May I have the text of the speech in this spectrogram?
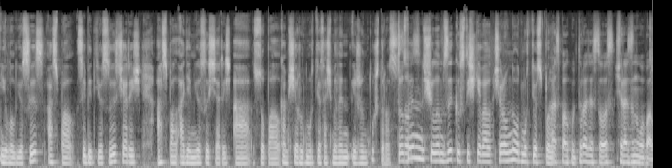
йылыл йосыз аспал себет йосыз шариш аспал адем йосыз шариш а сопал камшер удмурт йосаш мелен ижын туштырос созен шулымзы кыстышкевал все равно удмурт йоспыл Аспал культура зе сос шразын овал.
